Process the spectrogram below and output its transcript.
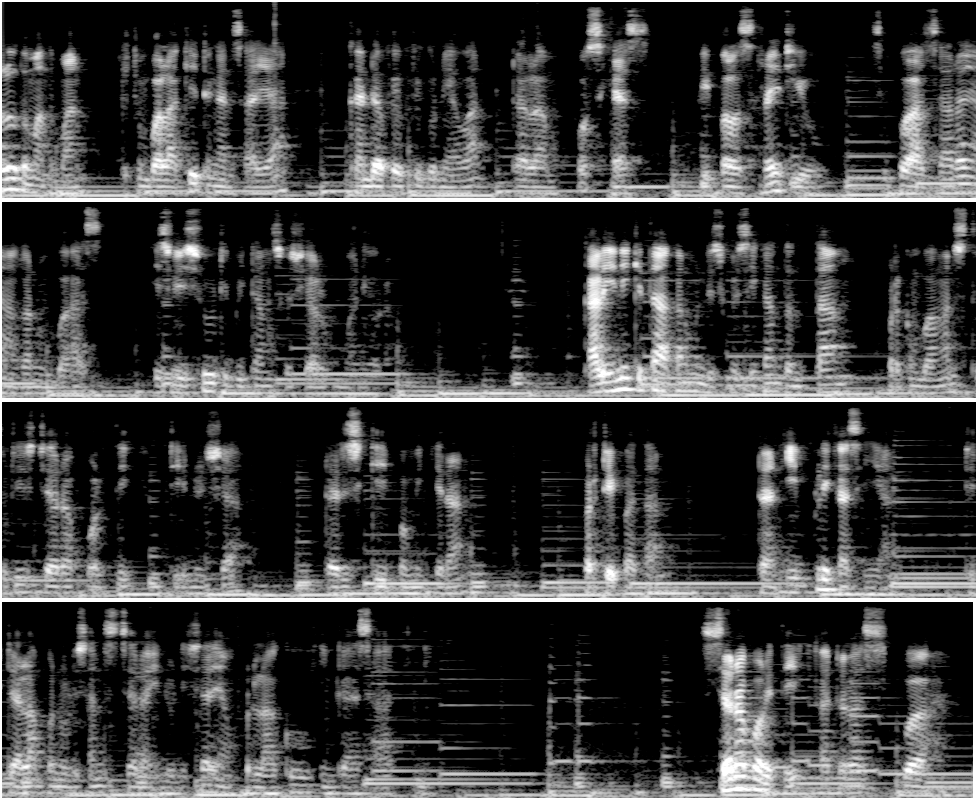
Halo teman-teman, berjumpa lagi dengan saya, Ganda Febri Kurniawan dalam podcast People's Radio, sebuah acara yang akan membahas isu-isu di bidang sosial humaniora. Kali ini kita akan mendiskusikan tentang perkembangan studi sejarah politik di Indonesia dari segi pemikiran, perdebatan, dan implikasinya di dalam penulisan sejarah Indonesia yang berlaku hingga saat ini. Sejarah politik adalah sebuah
